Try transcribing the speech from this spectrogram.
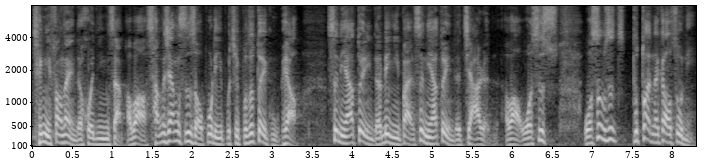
请你放在你的婚姻上，好不好？长相厮守、不离不弃，不是对股票，是你要对你的另一半，是你要对你的家人，好不好？我是我是不是不断的告诉你，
